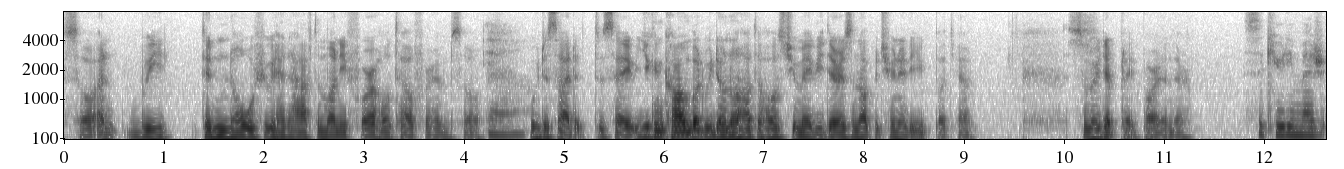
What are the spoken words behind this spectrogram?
So and we didn't know if we had have the money for a hotel for him. So Yeah. we decided to say you can come, but we don't know how to host you. Maybe there is an opportunity, but yeah. So maybe that played part in there. Security measure.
